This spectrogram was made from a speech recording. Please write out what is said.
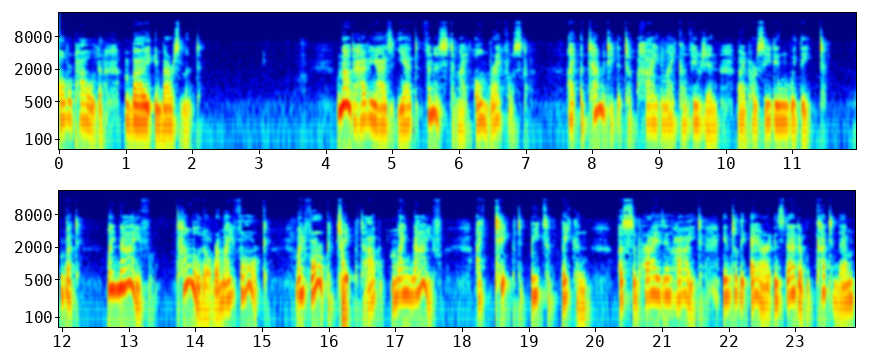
overpowered by embarrassment. Not having as yet finished my own breakfast, I attempted to hide my confusion by proceeding with it. But my knife tumbled over my fork. My fork tripped up my knife. I tipped bits of bacon a surprising height into the air instead of cutting them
